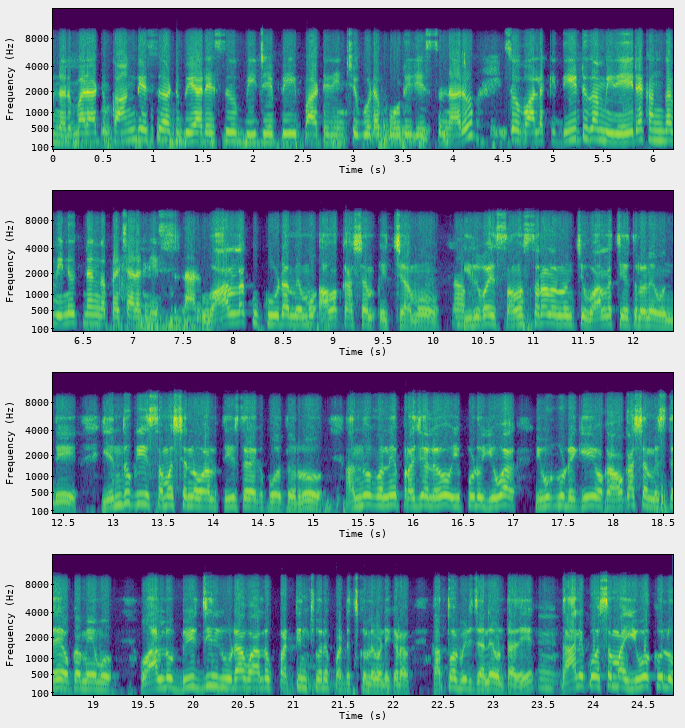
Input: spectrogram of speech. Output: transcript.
ఉన్నారు. మరి అటు కాంగ్రెస్ అటు బీఆర్ఎస్ బీజేపీ పార్టీ నుంచి కూడా పోటీ చేస్తున్నారు. సో వాళ్ళకి ధీటుగా మీరు ఏ రకంగా వినూత్నంగా ప్రచారం చేస్తున్నారు? వాళ్ళకు కూడా మేము అవకాశం ఇచ్చాము. ఇరవై సంవత్సరాల నుంచి వాళ్ళ చేతిలోనే ఉంది. ఎందుకు ఈ సమస్యను వాళ్ళు తీర్చలేకపోతుర్రు? అందుకని ప్రజలు ఇప్పుడు యువ యువకుడికి ఒక అవకాశం ఇస్తే ఒక మేము వాళ్ళు బ్రిడ్జిని కూడా వాళ్ళు పట్టించుకొని పట్టించుకోలేమండి ఇక్కడ కత్వ బ్రిడ్జ్ అనే ఉంటది. దానికోసం మా యువకులు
